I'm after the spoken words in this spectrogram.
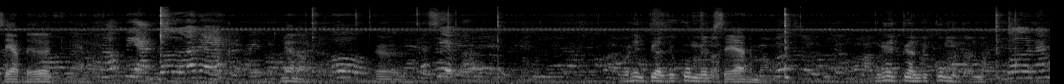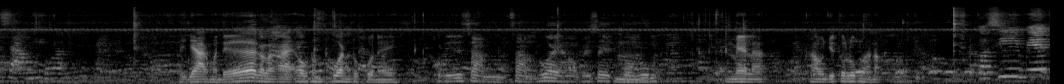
แซ่บๆเด้อเขาเปลี่ยนเบอร์อะไรแม่เนาะโอ้เออเสียบเราเห็นเตือนอยู่กุ้มไหมหน่อยแซ่บเห็นบ่มันเห็นเตือนอยู่กุ้มเหมือนกันหน่อยเบอร์นั้นซ้ำอีกว่าไปยากมาเด้อกำลังอายออกทวนๆทุกคนเลยพอดีสามสามถ้วยเอาไปใส่โต๊ะรุ่มแม่ละ เฮาอยู่ตัวลูกมาเนาะก็สี่เมตร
